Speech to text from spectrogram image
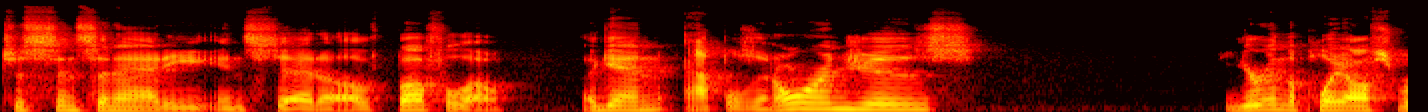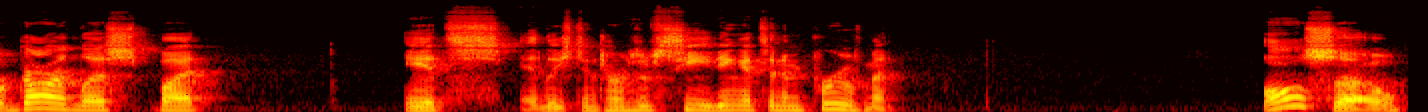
to Cincinnati instead of Buffalo. Again, apples and oranges. You're in the playoffs regardless, but it's, at least in terms of seeding, it's an improvement. Also,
